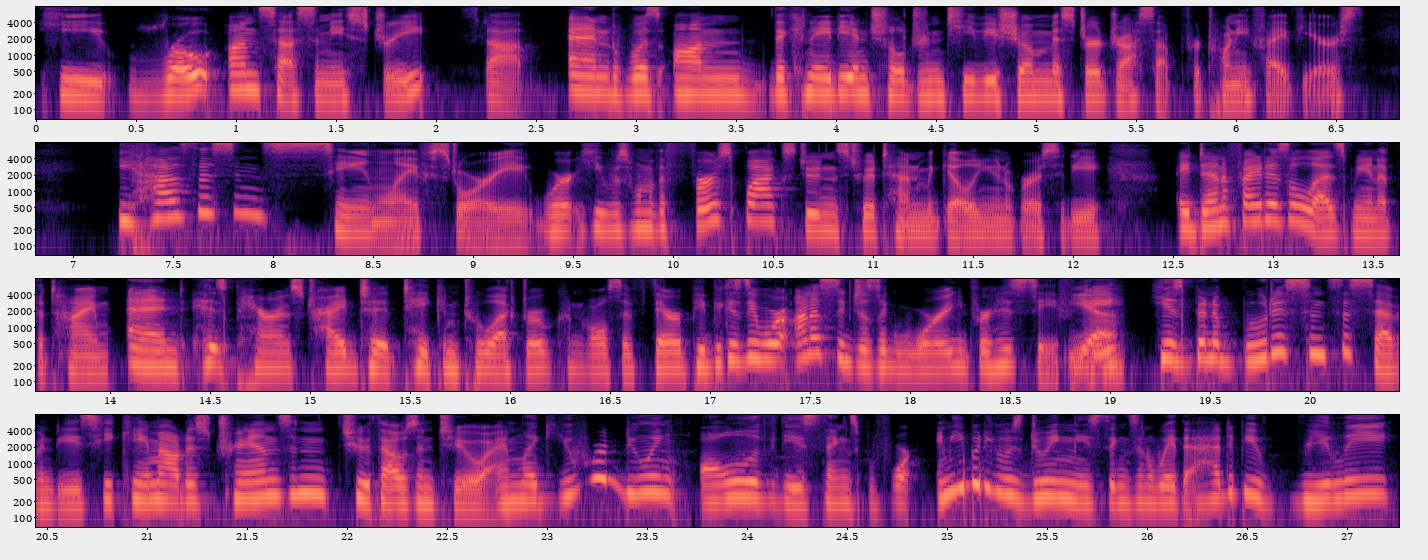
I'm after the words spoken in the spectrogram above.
he wrote on Sesame Street Stop. and was on the Canadian children TV show Mr. Dressup for 25 years. He has this insane life story where he was one of the first black students to attend McGill University, identified as a lesbian at the time, and his parents tried to take him to electroconvulsive therapy because they were honestly just like worried for his safety. Yeah. He's been a Buddhist since the 70s. He came out as trans in 2002. I'm like, you were doing all of these things before anybody was doing these things in a way that had to be really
